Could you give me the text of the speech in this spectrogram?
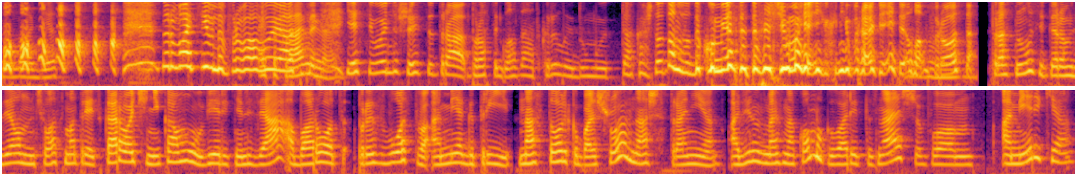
Молодец. Нормативно-правовые акты. Я сегодня в 6 утра просто глаза открыла и думаю, так, а что там за документы-то, почему я их не проверила? Просто проснулась и первым делом начала смотреть. Короче, никому верить нельзя. Оборот производства омега-3 настолько большой в нашей стране. Один из моих знакомых говорит, ты знаешь, в Америке,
